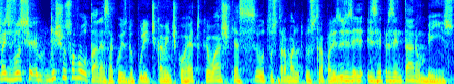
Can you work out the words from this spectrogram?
Mas você. Deixa eu só voltar nessa coisa do politicamente correto, que eu acho que as, outros traba- os trapalhões eles, eles representaram bem isso.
